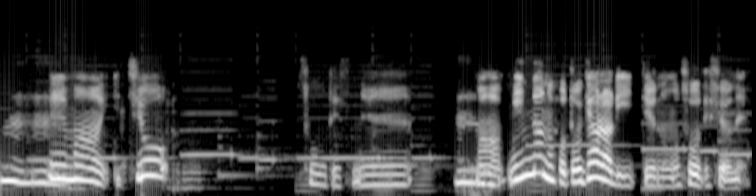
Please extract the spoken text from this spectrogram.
うんうん、で、まあ、一応、そうですね。うんまあ、みんなのフォトギャラリーっていうのもそうですよね。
